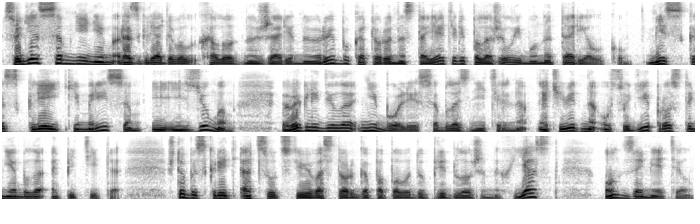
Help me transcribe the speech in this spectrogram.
Судья с сомнением разглядывал холодную жареную рыбу, которую настоятель положил ему на тарелку. Миска с клейким рисом и изюмом выглядела не более соблазнительно. Очевидно, у судьи просто не было аппетита. Чтобы скрыть отсутствие восторга по поводу предложенных яств, он заметил.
